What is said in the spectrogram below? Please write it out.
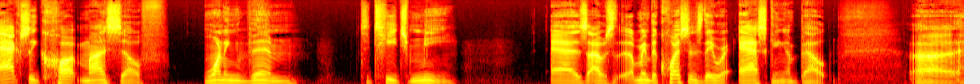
actually caught myself wanting them to teach me as I was. I mean the questions they were asking about uh,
